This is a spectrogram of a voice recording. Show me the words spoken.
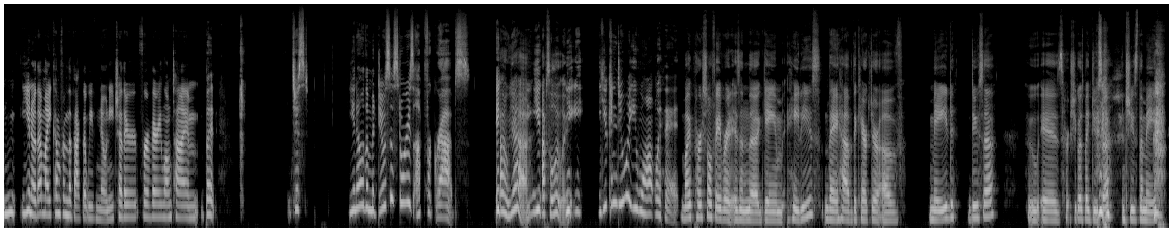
mm, you know, that might come from the fact that we've known each other for a very long time, but just, you know, the Medusa story's up for grabs. It- oh yeah, you- absolutely. Y- y- you can do what you want with it. My personal favorite is in the game Hades. They have the character of Maid Dusa, who is her, she goes by Dusa, and she's the maid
